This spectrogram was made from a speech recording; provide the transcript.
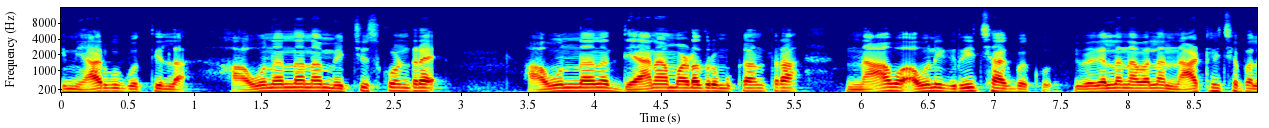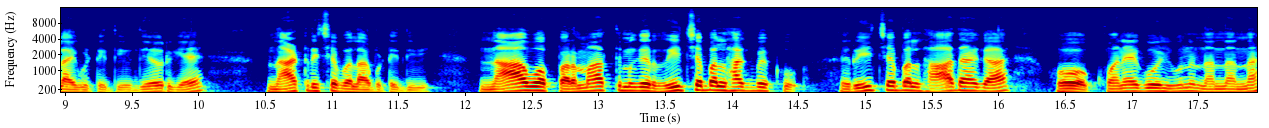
ಇನ್ನು ಯಾರಿಗೂ ಗೊತ್ತಿಲ್ಲ. ಅವನನ್ನು ನಾವು ಮೆಚ್ಚಿಸ್ಕೊಂಡ್ರೆ, ಅವನನ್ನು ಧ್ಯಾನ ಮಾಡೋದ್ರ ಮುಖಾಂತರ ನಾವು ಅವನಿಗೆ ರೀಚ್ ಆಗಬೇಕು. ಇವಾಗೆಲ್ಲ ನಾವೆಲ್ಲ ನಾಟ್ ರೀಚಬಲ್ ಆಗಿಬಿಟ್ಟಿದ್ದೀವಿ. ದೇವ್ರಿಗೆ ನಾಟ್ ರೀಚಬಲ್ ಆಗಿಬಿಟ್ಟಿದ್ದೀವಿ. ನಾವು ಪರಮಾತ್ಮಗೆ ರೀಚಬಲ್ ಆಗಬೇಕು. ರೀಚಬಲ್ ಆದಾಗ ಓ ಕೊನೆಗೂ ಇವನು ನನ್ನನ್ನು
